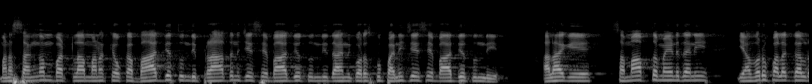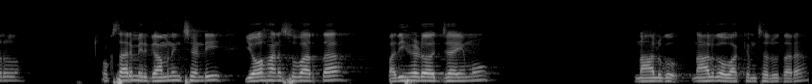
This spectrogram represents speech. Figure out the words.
మన సంఘం పట్ల మనకి ఒక బాధ్యత ఉంది. ప్రార్థన చేసే బాధ్యత ఉంది. దాని కొరకు పని చేసే బాధ్యత ఉంది. అలాగే సమాప్తమైనదని ఎవరు పలకగలరు? ఒకసారి మీరు గమనించండి. యోహాను సువార్త పదిహేడో అధ్యాయము నాలుగు నాలుగో వాక్యం చదువుతారా?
